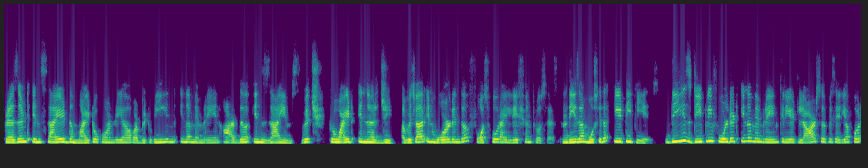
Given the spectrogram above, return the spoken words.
present inside the mitochondria or between the inner membrane are the enzymes which provide energy uh, which are involved in the phosphorylation process. And these are mostly the ATPase these deeply folded inner membrane create large surface area for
